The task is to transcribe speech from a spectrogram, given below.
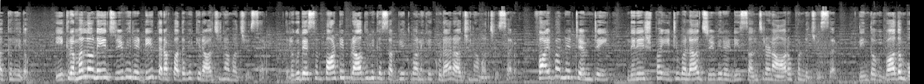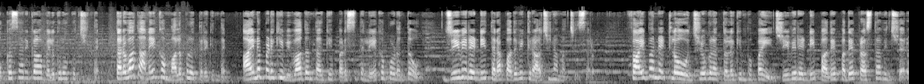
తగ్గలేదు. ఈ క్రమంలోనే జీవిరెడ్డి తన పదవికి రాజీనామా చేశారు. తెలుగుదేశం పార్టీ ప్రాథమిక సభ్యత్వానికి కూడా రాజీనామా చేశారు. ఫైబర్ నెట్ ఎండీ దినేష్ పై ఇటీవల జీవిరెడ్డి సంచలన ఆరోపణలు చేశారు. దీంతో వివాదం ఒక్కసారిగా వెలుగులోకి వచ్చింది. తర్వాత అనేక మలుపులు తిరిగింది. అయినప్పటికీ వివాదం తగ్గే పరిస్థితి లేకపోవడంతో జీవిరెడ్డి తన పదవికి రాజీనామా చేశారు. ఫైబర్ నెట్లో ఉద్యోగుల తొలగింపుపై జీవిరెడ్డి పదే పదే ప్రస్తావించారు.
